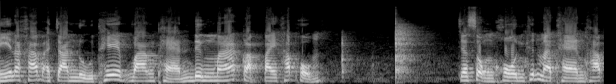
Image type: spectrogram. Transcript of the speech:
นี้นะครับ อาจารย์หนูเทพวางแผนดึงม้ากลับไปครับผม จะส่งโคนขึ้นมาแทนครับ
